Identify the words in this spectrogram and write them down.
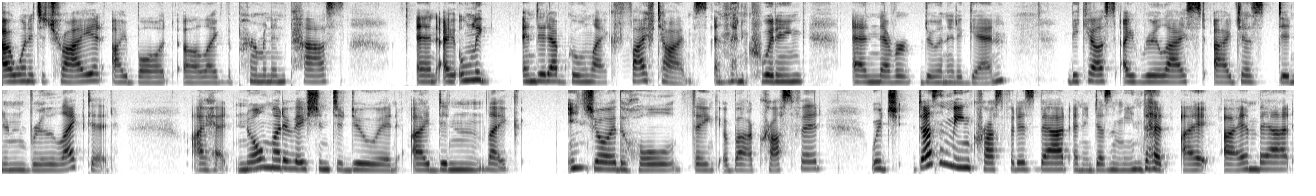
I wanted to try it. I bought uh, like the permanent pass and I only ended up going like five times and then quitting and never doing it again because I realized I just didn't really liked it. I had no motivation to do it. I didn't like enjoy the whole thing about CrossFit, which doesn't mean CrossFit is bad and it doesn't mean that I I am bad.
